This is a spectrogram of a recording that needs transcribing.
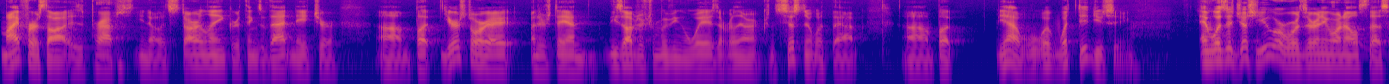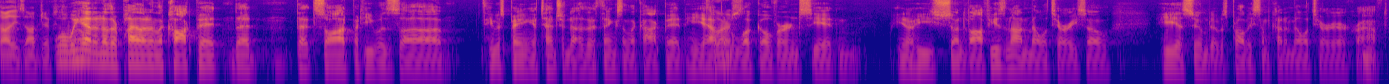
my first thought is perhaps you know it's Starlink or things of that nature. Um, but your story, I understand these objects are moving in ways that really aren't consistent with that. Uh, but yeah, what, what did you see? And was it just you, or was there anyone else that saw these objects? as Well, we had another pilot in the cockpit that that saw it, but he was uh, he was paying attention to other things in the cockpit. He happened to look over and see it, and you know he shunned it off. He's non-military, so he assumed it was probably some kind of military aircraft.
